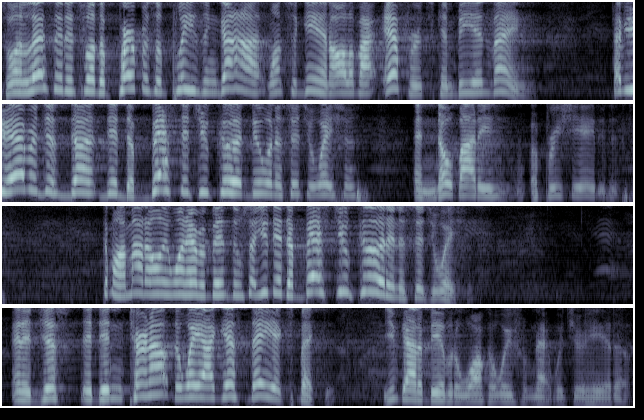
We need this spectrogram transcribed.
So, unless it is for the purpose of pleasing God, once again, all of our efforts can be in vain. Have you ever just done did the best that you could do in a situation and nobody appreciated it? Come on, am I the only one ever been through so you did the best you could in a situation. And it just it didn't turn out the way I guess they expected. You've got to be able to walk away from that with your head up.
